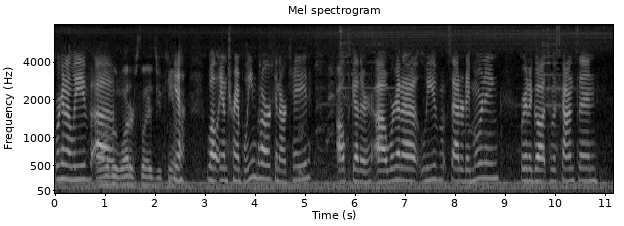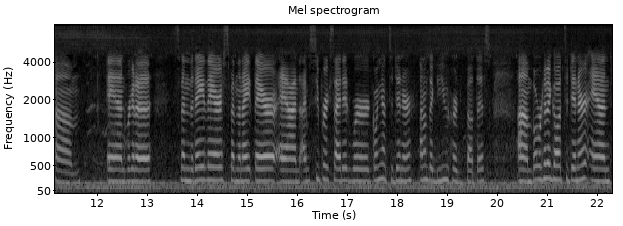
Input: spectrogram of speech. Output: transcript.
We're gonna leave. all Uh, the water slides you can yeah, well, and trampoline park and arcade all together. Uh, we're gonna leave Saturday morning. We're gonna go out to Wisconsin, um, and we're gonna spend the day there, spend the night there, and I'm super excited. We're going out to dinner. I don't think you heard about this, um, but we're gonna go out to dinner, and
